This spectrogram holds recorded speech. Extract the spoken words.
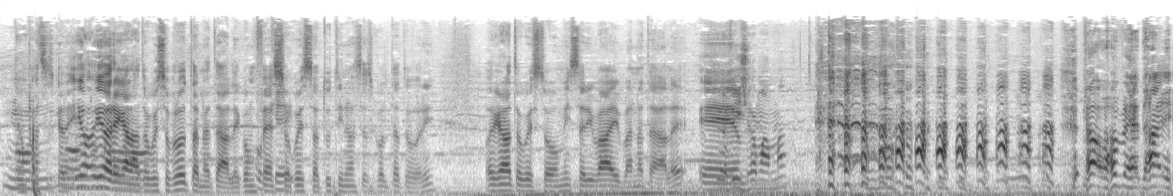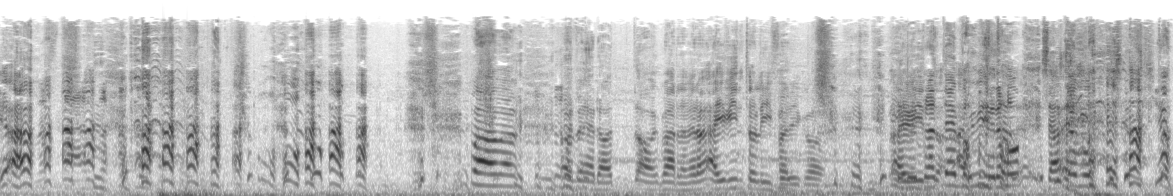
È un pazzo scatenato. non- io, io ho regalato questo prodotto a Natale, confesso Ok. questo a tutti i nostri ascoltatori. Ho regalato questo Mystery Vibe a Natale. Lo E... fece la mamma? no, vabbè, dai. Ma- ma- vabbè, no, no, guarda, però hai vinto l'Ifarico. Hai Nel frattempo, però, Sa- stiamo- esatto,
